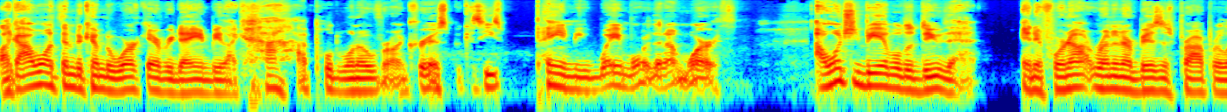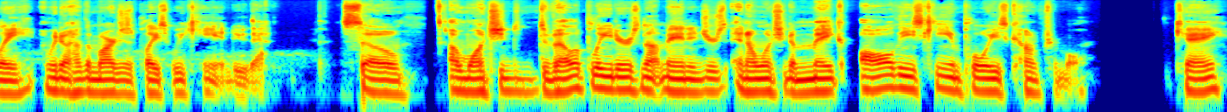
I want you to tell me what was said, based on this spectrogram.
Like I want them to come to work every day and be like, ha, I pulled one over on Chris because he's paying me way more than I'm worth. I want you to be able to do that. And if we're not running our business properly and we don't have the margins in place, we can't do that. So I want you to develop leaders, not managers, and I want you to make all these key employees comfortable. Okay.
